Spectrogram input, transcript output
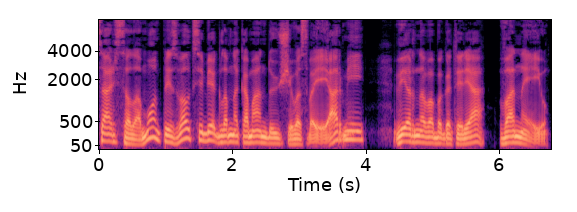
царь Соломон призвал к себе главнокомандующего своей армией, верного богатыря Ванею.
